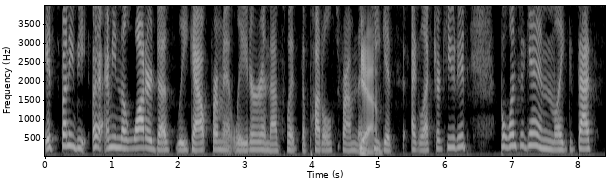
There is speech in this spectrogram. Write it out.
it's funny be I mean the water does leak out from it later and that's what the puddles from that Yeah. he gets electrocuted. But once again, like that's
